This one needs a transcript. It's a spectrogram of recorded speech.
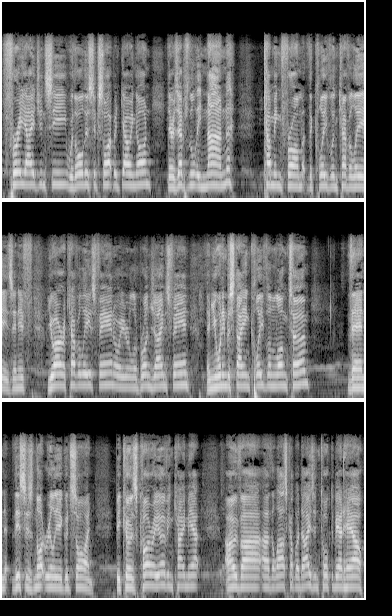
free agency, with all this excitement going on. There is absolutely none coming from the Cleveland Cavaliers. And if you are a Cavaliers fan or you're a LeBron James fan and you want him to stay in Cleveland long term, then this is not really a good sign because Kyrie Irving came out over uh, the last couple of days and talked about how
